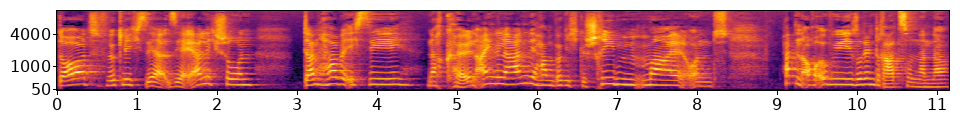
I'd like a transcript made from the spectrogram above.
dort wirklich sehr, sehr ehrlich schon. Dann habe ich sie nach Köln eingeladen. Wir haben wirklich geschrieben mal und hatten auch irgendwie so den Draht zueinander.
